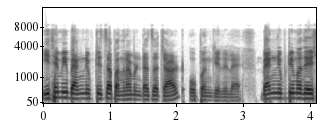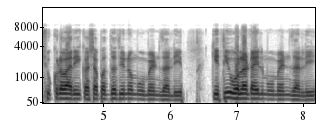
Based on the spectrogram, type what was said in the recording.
इथे मी बँक निफ्टीचा पंधरा मिनिटाचा चार्ट ओपन केलेला आहे. बँक निफ्टीमध्ये शुक्रवारी कशा पद्धतीनं मुवमेंट झाली? किती व्होलाटाईल मुवमेंट झाली?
